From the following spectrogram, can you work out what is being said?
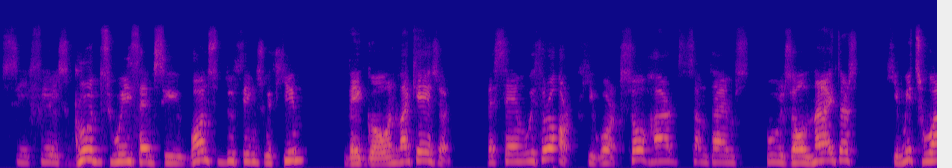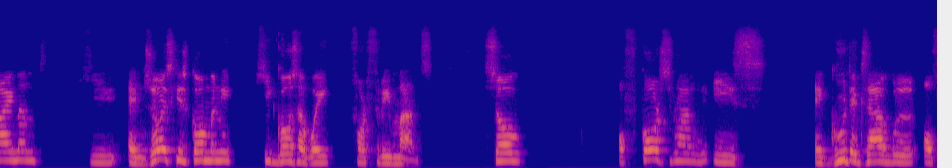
she feels good with and she wants to do things with him, they go on vacation. The same with Roark. He works so hard, sometimes pulls all nighters. He meets Wynand, he enjoys his company, he goes away for three months. So, of course, Rand is a good example of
